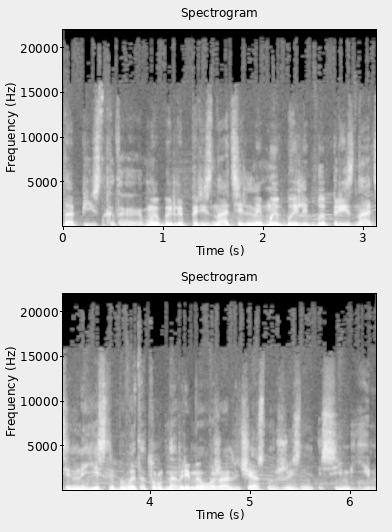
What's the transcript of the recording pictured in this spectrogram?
дописка такая. Мы были признательны, мы были бы признательны, если бы в это трудное время уважали частную жизнь семьи.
